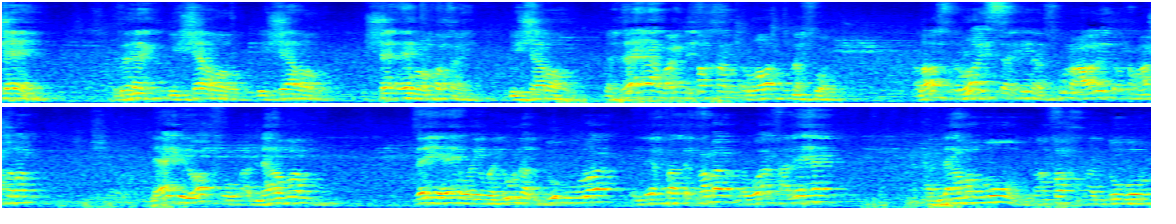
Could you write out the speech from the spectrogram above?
شاء. بالك بشرر بشرر الشاء إيه مرققه إيه بشرر بترقع وبعدين تفخم الراء المفتوحه خلاص؟ الراء الساكنة سكون عارض رقم 10 لأجل الوقف وقبلها ضم. زي إيه؟ ويولون الدبر اللي هي بتاعت القمر لو وقف عليها قبلها مضموم يبقى فخم الدبر.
